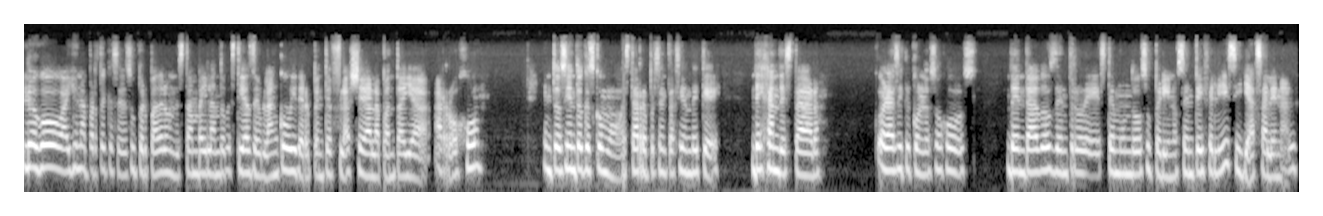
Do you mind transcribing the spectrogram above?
Luego hay una parte que se ve súper padre donde están bailando vestidas de blanco y de repente flashea la pantalla a rojo. Entonces siento que es como esta representación de que dejan de estar ahora sí que con los ojos vendados dentro de este mundo súper inocente y feliz y ya salen al,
